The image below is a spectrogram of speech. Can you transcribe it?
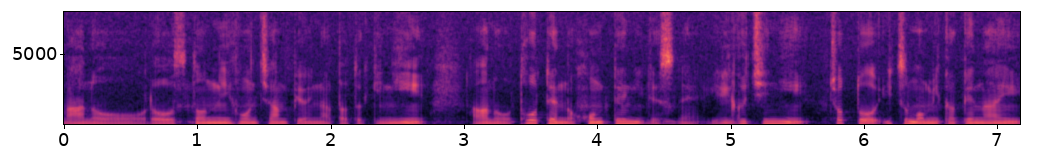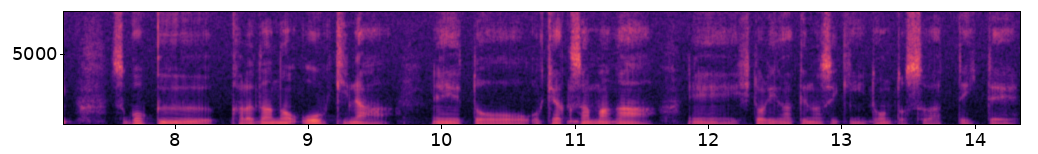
あのローストン日本チャンピオンになった時にあの当店の本店にですね入り口にちょっといつも見かけないすごく体の大きな、えーと、お客様が、えー、一人掛けの席にどんと座っていて、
